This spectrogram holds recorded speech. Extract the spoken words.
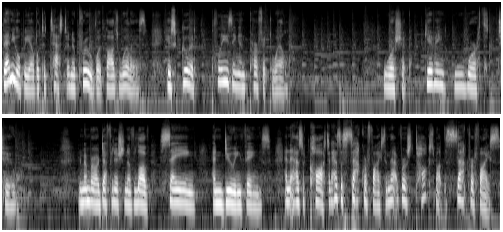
Then you will be able to test and approve what God's will is, His good, pleasing, and perfect will. Worship, giving worth to. And remember our definition of love saying and doing things. And it has a cost, it has a sacrifice. And that verse talks about the sacrifice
